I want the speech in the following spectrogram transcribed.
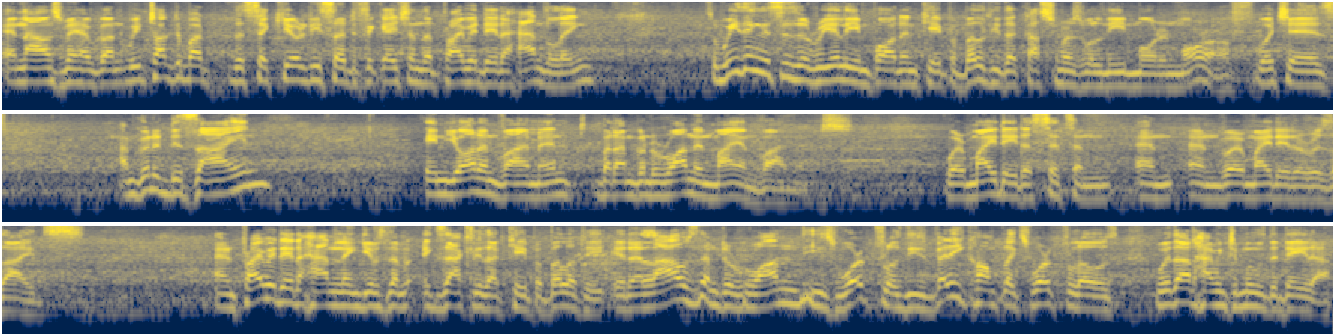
announced, may have gone, we talked about the security certification, the private data handling. So we think this is a really important capability that customers will need more and more of, which is, I'm going to design in your environment, but I'm going to run in my environment, where my data sits and, and, and where my data resides. And private data handling gives them exactly that capability. It allows them to run these workflows, these very complex workflows, without having to move the data.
